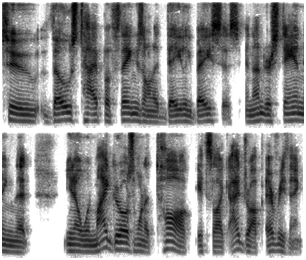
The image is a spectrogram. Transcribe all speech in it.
to those type of things on a daily basis and understanding that you know when my girls want to talk it's like i drop everything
